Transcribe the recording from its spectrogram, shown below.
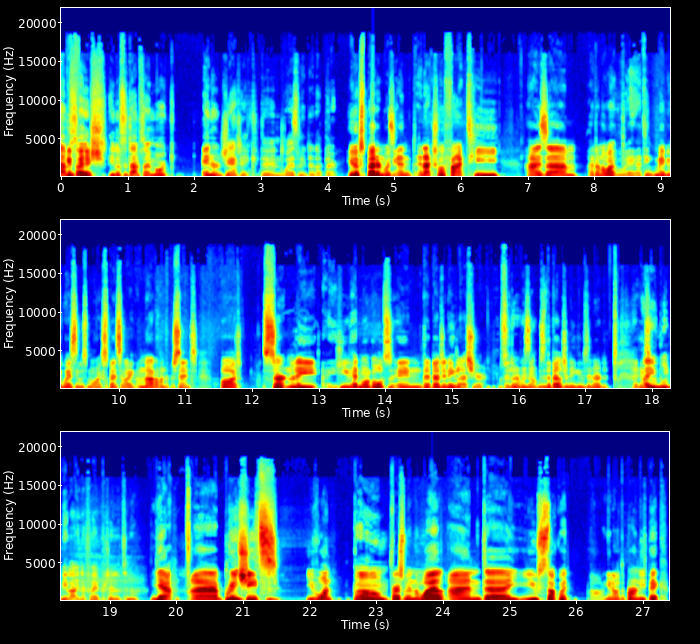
damn he can sight. finish. He looks a damn sight more energetic than Wesley did up there. He looks better than Wesley, and in actual fact, he has um I don't know what I think maybe Wesley was more expensive. I, I'm not 100, percent but certainly he had more goals in the Belgian league last year. So there we was go. It, was it the Belgian league he was in, or I I so. would be lying if I pretended to know. Yeah. Uh, Breen Sheets, you've won. Boom. First win in a while. And uh, you stuck with, uh, you know, the Burnley pick.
